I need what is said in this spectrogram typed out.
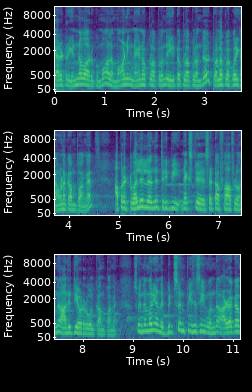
கேரக்டர் என்னவா இருக்குமோ அதை மார்னிங் நைன் ஓ கிளாக்லேருந்து எயிட் ஓ கிளாக்லேருந்து டுவெல் ஓ கிளாக் வரைக்கும் அவனை காமிப்பாங்க. அப்புறம் டுவெல்லுலேருந்து திருப்பி நெக்ஸ்ட் செட் ஆஃப் ஹாஃபில் வந்து ஆதித்யோட ரோல் காமிப்பாங்க. ஸோ இந்த மாதிரி அந்த பிட்ஸ் அண்ட் பீசஸையும் வந்து அழகாக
